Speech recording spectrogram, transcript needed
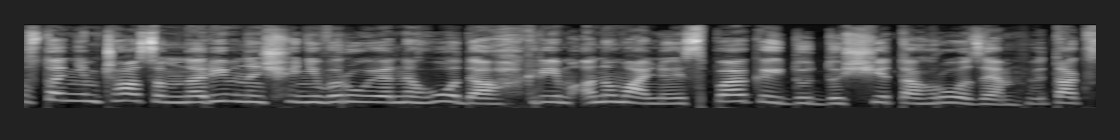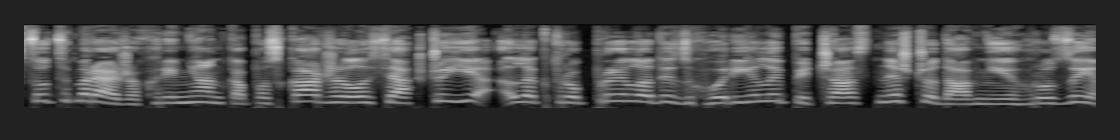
Останнім часом на Рівненщині вирує негода. Крім аномальної спеки, йдуть дощі та грози. Відтак в соцмережах рівнянка поскаржилася, що її електроприлади згоріли під час нещодавньої грози.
